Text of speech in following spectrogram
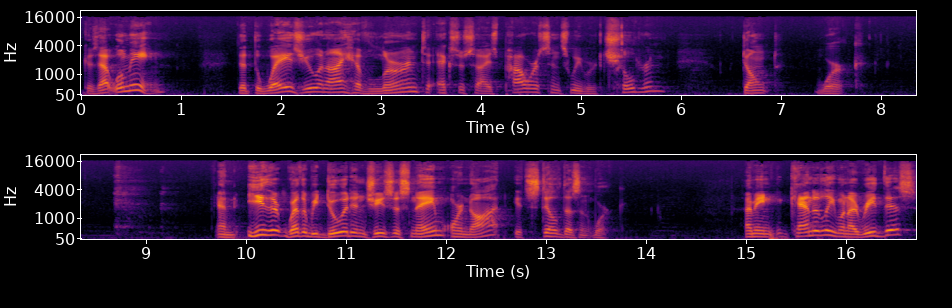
Because that will mean that the ways you and I have learned to exercise power since we were children don't work. And either, whether we do it in Jesus' name or not, it still doesn't work. I mean, candidly, when I read this,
